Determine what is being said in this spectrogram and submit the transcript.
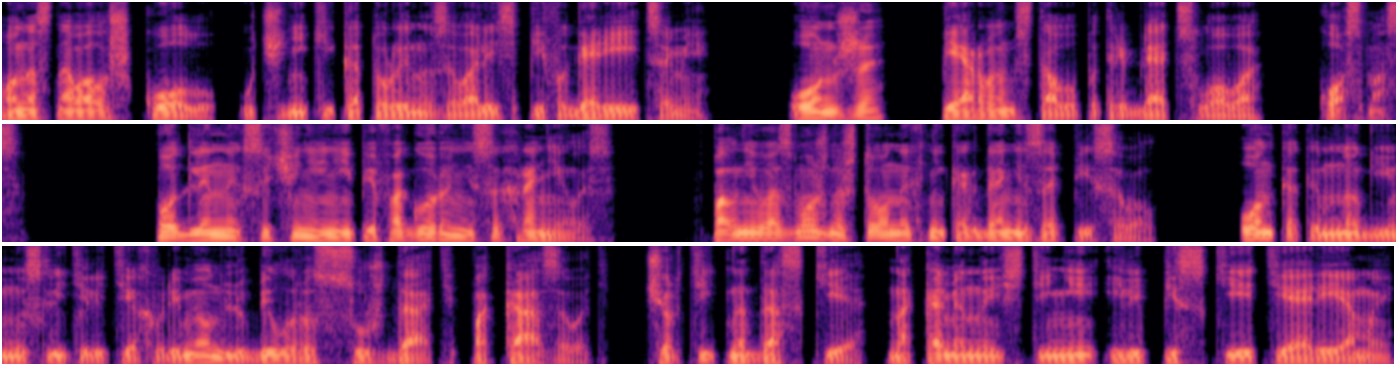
Он основал школу, ученики которой назывались пифагорейцами. Он же первым стал употреблять слово «космос». Подлинных сочинений Пифагора не сохранилось. Вполне возможно, что он их никогда не записывал. Он, как и многие мыслители тех времен, любил рассуждать, показывать, чертить на доске, на каменной стене или песке теоремы,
